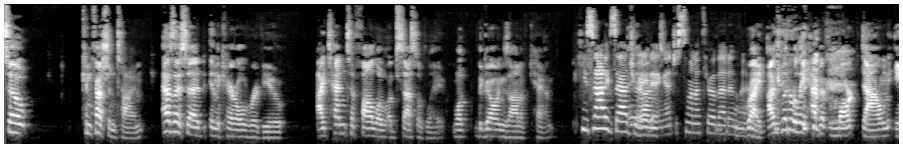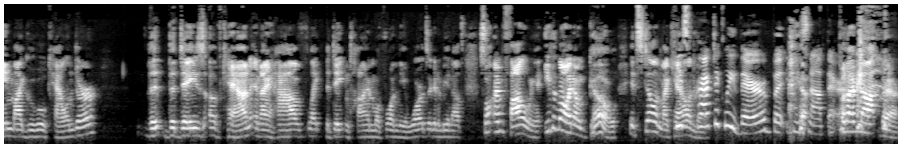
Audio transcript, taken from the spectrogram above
So, confession time. As I said in the Carol review, I tend to follow obsessively what the goings on of Cannes. He's not exaggerating. And- I just want to throw that in there. Right. I literally have it marked down in my Google Calendar the the days of Cannes, and I have like the date and time of when the awards are going to be announced. So I'm following it, even though I don't go. It's still in my calendar. He's practically there, but he's not there. but I'm not there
